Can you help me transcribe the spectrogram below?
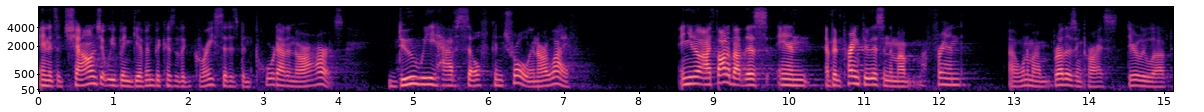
and it's a challenge that we've been given because of the grace that has been poured out into our hearts. Do we have self control in our life? And you know, I thought about this and I've been praying through this, and then my, my friend, uh, one of my brothers in Christ, dearly loved,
